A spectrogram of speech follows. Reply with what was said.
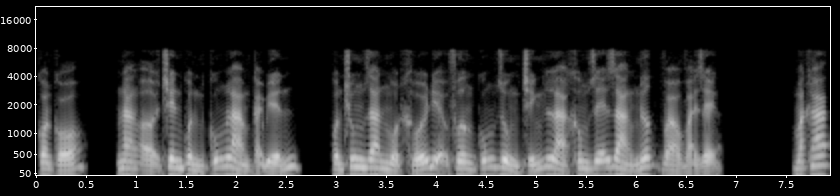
Còn có, nàng ở trên quần cũng làm cải biến, quần trung gian một khối địa phương cũng dùng chính là không dễ dàng nước vào vải dệt. Mặt khác,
